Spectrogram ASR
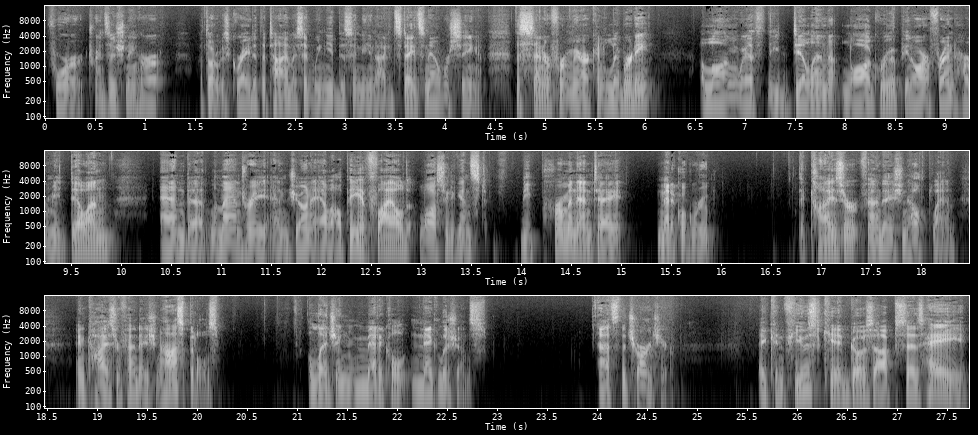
for transitioning her. I thought it was great at the time. I said, we need this in the United States. Now we're seeing it. The Center for American Liberty along with the Dhillon Law Group. You know, our friend Harmeet Dhillon and uh, LiMandri and Jonna LLP have filed lawsuit against the Permanente Medical Group, the Kaiser Foundation Health Plan, and Kaiser Foundation Hospitals, alleging medical negligence. That's the charge here. A confused kid goes up, says, Hey,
